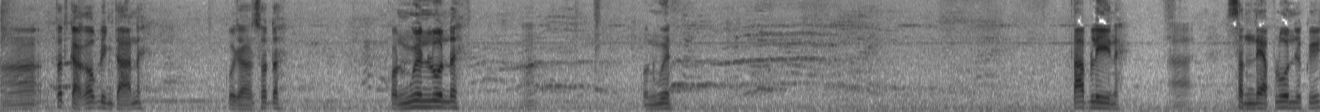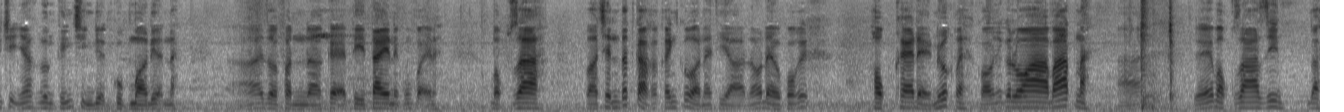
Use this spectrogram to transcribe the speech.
Đó, tất cả các ốc đinh tán này của nhà sản xuất đây. Còn nguyên luôn đây. Đó. còn nguyên. Táp ly này sần đẹp luôn cho quý anh chị nhé. Gương kính chỉnh điện cụp mở điện này. Đấy, rồi phần à, kệ tì tay này cũng vậy này. Bọc da. Và trên tất cả các cánh cửa này thì à, nó đều có cái hộc khe để nước này có những cái loa bát này. Đấy. ghế bọc da zin. Đây.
